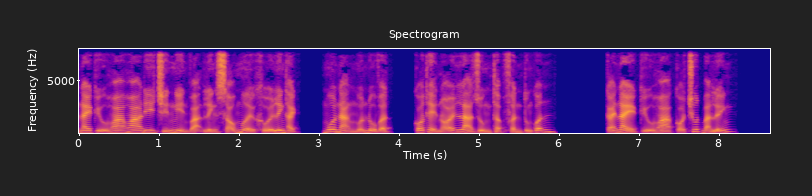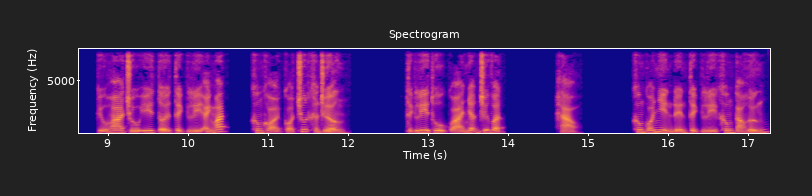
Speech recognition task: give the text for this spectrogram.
Nay cửu hoa hoa đi 9.000 vạn linh 60 khối linh thạch, mua nàng muốn đồ vật, có thể nói là dùng thập phần túng quẫn. Cái này cửu hoa có chút bản lĩnh. Cửu hoa chú ý tới tịch ly ánh mắt, không khỏi có chút khẩn trương. Tịch ly thu quá nhẫn chữ vật. Hảo. Không có nhìn đến tịch ly không cao hứng,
